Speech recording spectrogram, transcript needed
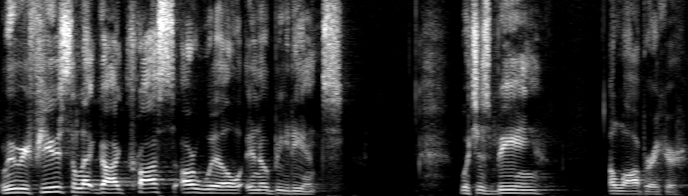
We refuse to let God cross our will in obedience, which is being a lawbreaker.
